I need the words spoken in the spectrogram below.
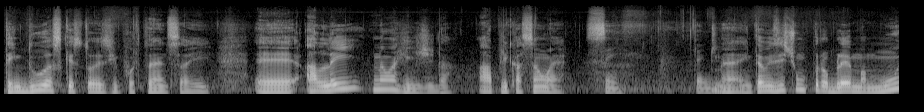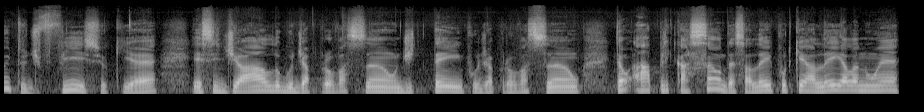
tem duas questões importantes aí. É, a lei não é rígida, a aplicação é. Sim. Entendi. Né? Então, existe um problema muito difícil que é esse diálogo de aprovação, de tempo de aprovação. Então, a aplicação dessa lei, porque a lei ela não é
